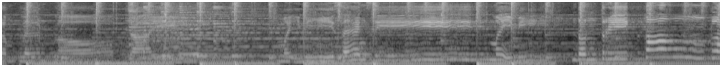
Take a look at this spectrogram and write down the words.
ลำเพลินปลอบใจ ไม่มีแสงสี ไม่มีดนตรีก้องไกล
